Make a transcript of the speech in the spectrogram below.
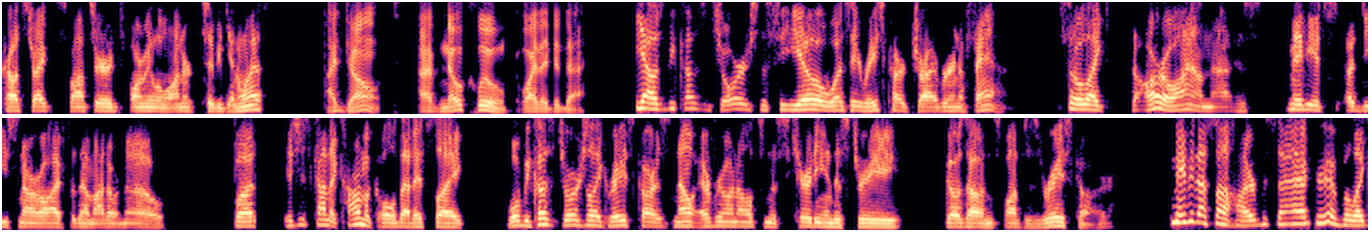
CrowdStrike sponsored Formula One or, to begin with? I don't. I have no clue why they did that. Yeah, it was because George, the CEO, was a race car driver and a fan. So, like, the ROI on that is maybe it's a decent ROI for them. I don't know. But it's just kind of comical that it's like, well, because George liked race cars, now everyone else in the security industry goes out and sponsors a race car maybe that's not 100% accurate, but like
